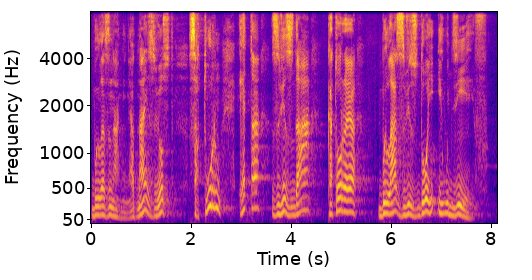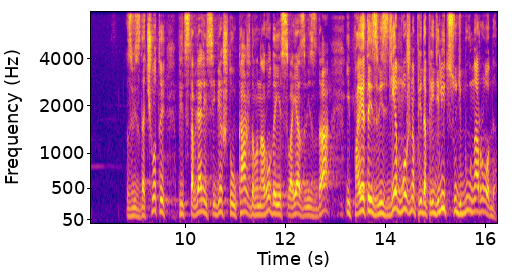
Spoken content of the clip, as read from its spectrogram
было знамение. Одна из звезд, Сатурн, это звезда, которая была звездой иудеев – Звездочеты представляли себе, что у каждого народа есть своя звезда, и по этой звезде можно предопределить судьбу народа.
